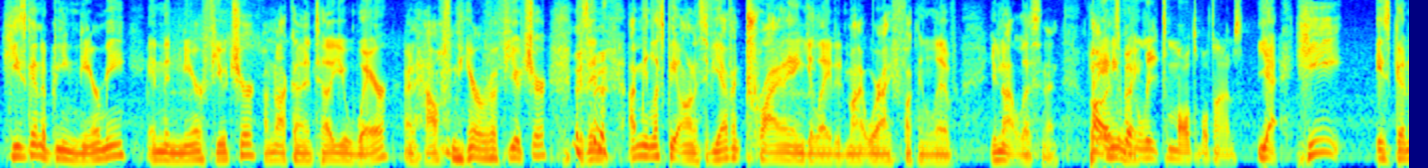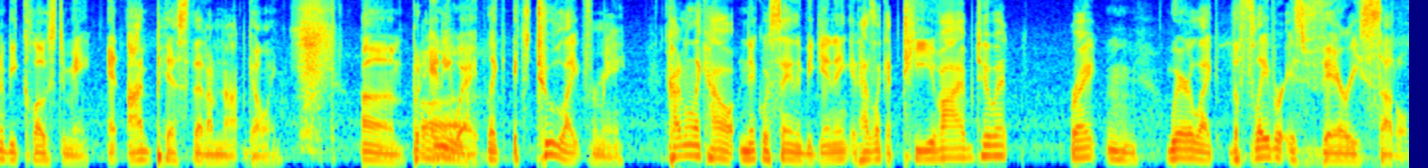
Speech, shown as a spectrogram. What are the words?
he's going to be near me in the near future. I'm not going to tell you where and how near of a future. Because, then I mean, let's be honest. If you haven't triangulated my where I fucking live, you're not listening. But oh, anyway, it's been leaked multiple times. yeah, he is going to be close to me, and I'm pissed that I'm not going. Um, but Uh. anyway, like it's too light for me. Kind of like how Nick was saying in the beginning, it has like a tea vibe to it, right? Mm-hmm. Where like the flavor is very subtle.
